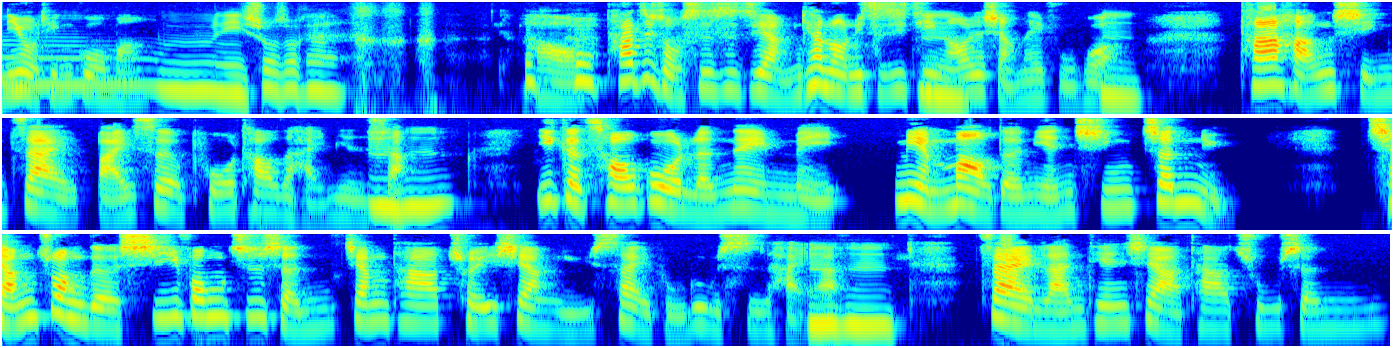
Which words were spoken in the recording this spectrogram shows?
你有听过吗嗯，你说说看，好，他这首诗是这样，你看哦，你仔细听，嗯然后就想那幅画。嗯他航行在白色波涛的海面上，嗯一个超过人类美面貌的年轻真女，强壮的西风之神将她吹向于塞浦路斯海岸，在蓝天下他出生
